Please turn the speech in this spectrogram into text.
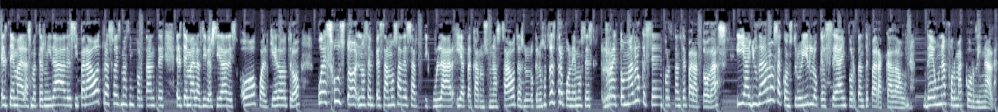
el tema de las maternidades y para otras es más importante el tema de las diversidades o cualquier otro, pues justo nos empezamos a desarticular y atacarnos unas a otras. Lo que nosotros proponemos es retomar lo que sea importante para todas y ayudarnos a construir lo que sea importante para cada una de una forma coordinada.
